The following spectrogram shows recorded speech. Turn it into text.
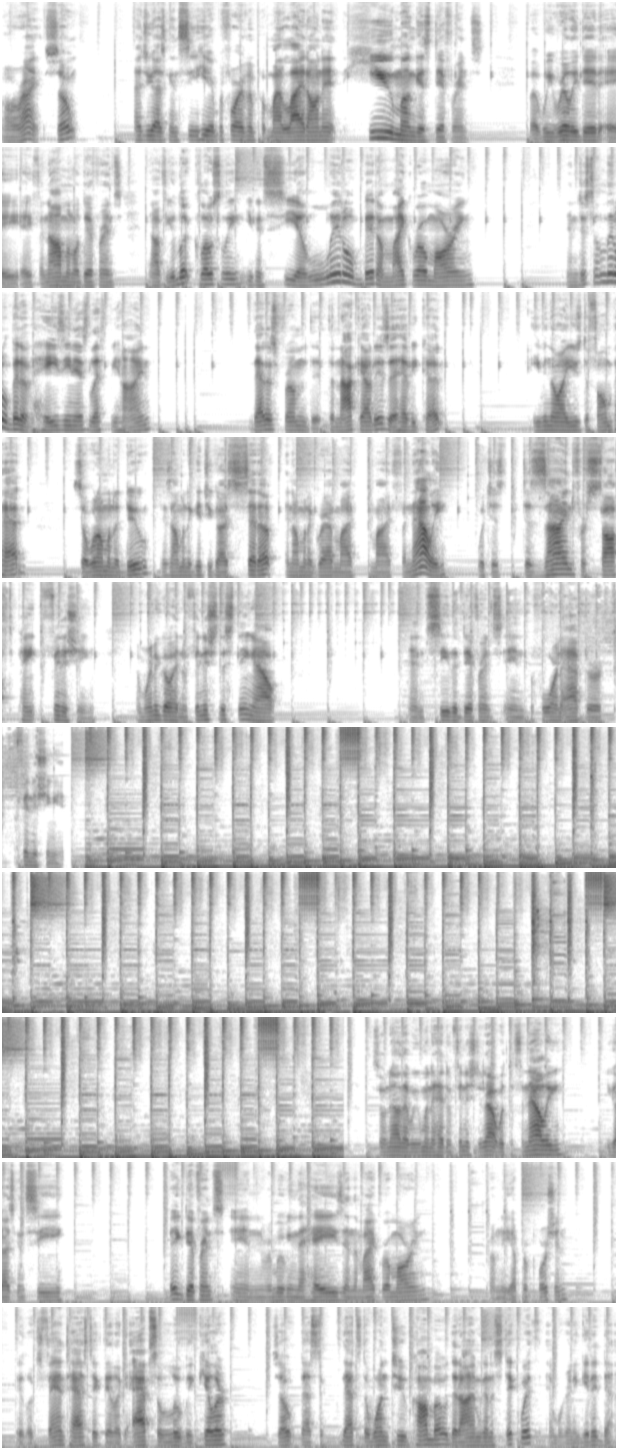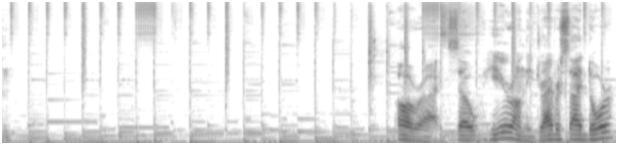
All right, so as you guys can see here, before I even put my light on it, humongous difference. But we really did a, a phenomenal difference. Now, if you look closely, you can see a little bit of micro marring and just a little bit of haziness left behind. That is from the, the knockout is a heavy cut, even though I used a foam pad. So what I'm gonna do is I'm gonna get you guys set up and I'm gonna grab my, my finale, which is designed for soft paint finishing. And we're gonna go ahead and finish this thing out and see the difference in before and after finishing it. So now that we went ahead and finished it out with the finale, you guys can see big difference in removing the haze and the micro marring from the upper portion. It looks fantastic. They look absolutely killer. So that's the that's the one-two combo that I'm gonna stick with, and we're gonna get it done. All right, so here on the driver's side door,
